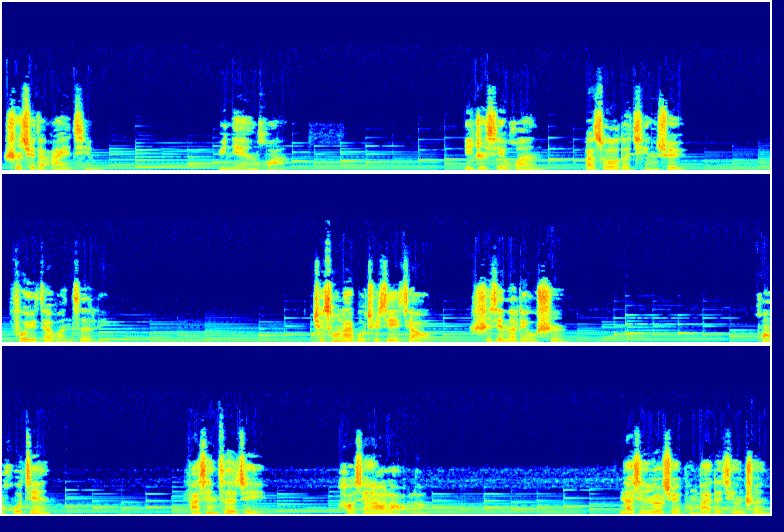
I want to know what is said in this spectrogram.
逝去的爱情与年华。一直喜欢把所有的情绪赋予在文字里。却从来不去计较时间的流失。恍惚间，发现自己好像要老了。那些热血澎湃的青春，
